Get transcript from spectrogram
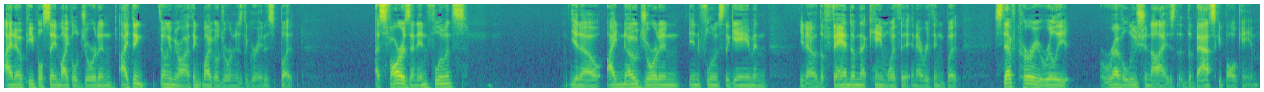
I know people say Michael Jordan. I think don't get me wrong, I think Michael Jordan is the greatest, but as far as an influence, you know, I know Jordan influenced the game and you know, the fandom that came with it and everything, but Steph Curry really revolutionized the basketball game.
